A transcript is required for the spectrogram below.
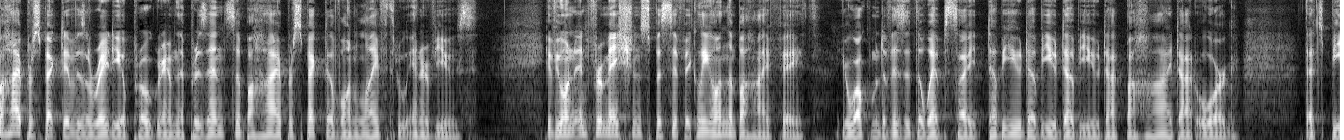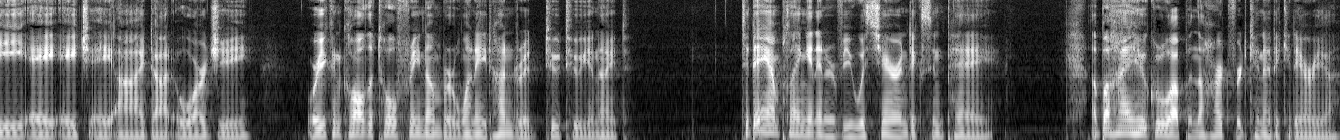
Baha'i Perspective is a radio program that presents a Baha'i perspective on life through interviews. If you want information specifically on the Baha'i Faith, you're welcome to visit the website www.baha'i.org. That's B A H A I dot O R G. Or you can call the toll free number 1 800 22 Unite. Today I'm playing an interview with Sharon Dixon Peay, a Baha'i who grew up in the Hartford, Connecticut area.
